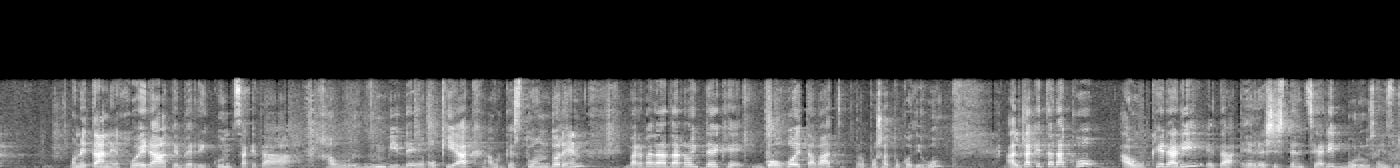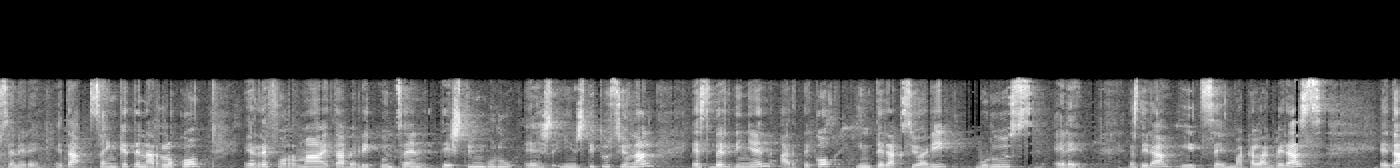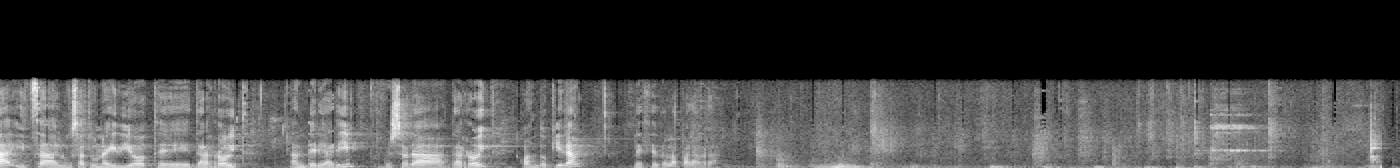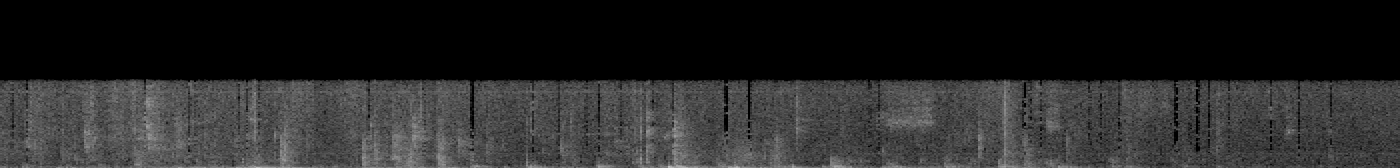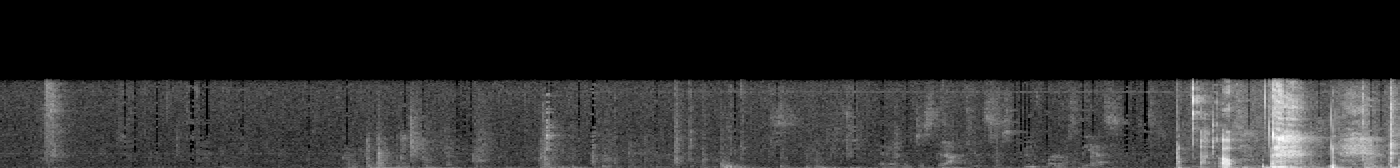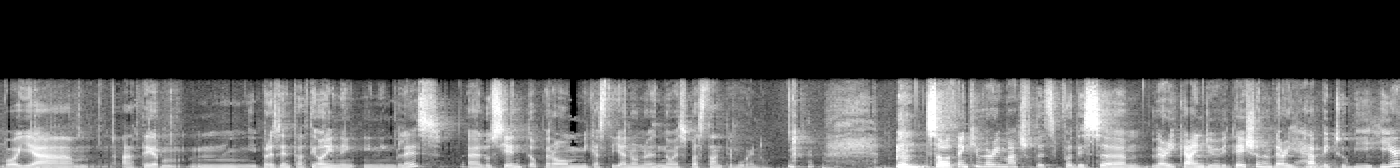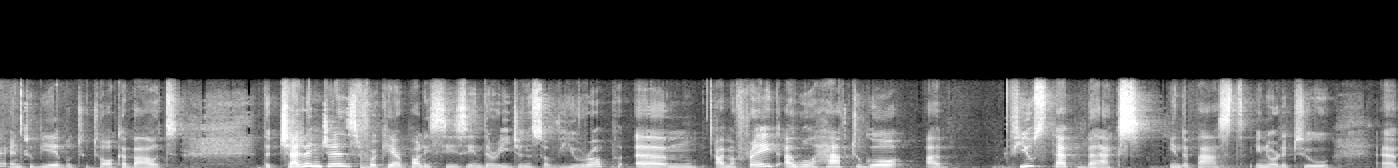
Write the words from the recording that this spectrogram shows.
honetan joerak, berrikuntzak eta jaurdunbide egokiak aurkeztu ondoren, Barbara Darroitek gogo eta bat proposatuko digu. Aldaketarako aukerari eta erresistentziari buruz zain zuzen ere. Eta zainketen arloko erreforma eta berrikuntzen testuinguru ez instituzional ezberdinen arteko interakzioari buruz ere. Ez dira, hitz eh, makalak beraz, eta hitza luzatu nahi diot eh, Darroit Andereari, profesora Darroit, cuando quiera, le cedo la palabra. Voy a hacer mm, mi presentación en, en inglés. Uh, lo siento, pero mi castellano no es, no es bastante bueno. so thank you very much for this, for this um, very kind invitation. I'm very happy to be here and to be able to talk about the challenges for care policies in the regions of Europe. Um, I'm afraid I will have to go a few steps back in the past in order to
